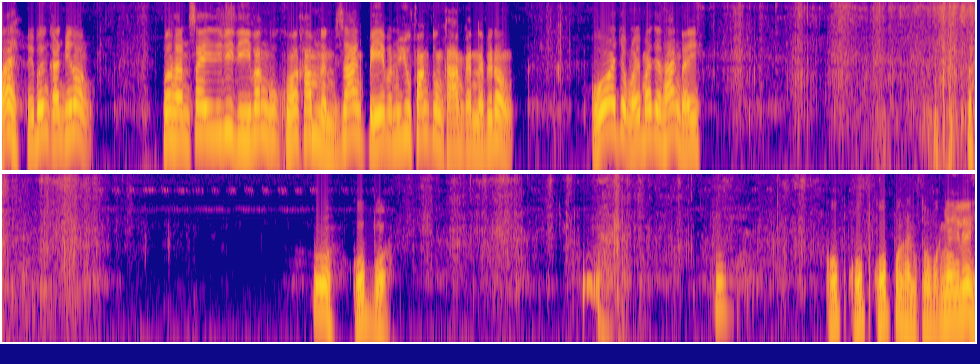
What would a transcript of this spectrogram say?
ไปไปเบิ่งกันพี่น้องเบิ่งหันใส่ดีๆฟังหัวคำนั่นสร้างเปมันอยู่ฟังตรงขามกันนะพี่น้องโอ้ยจังไรมาจะทางใดโอ้กบบ่กบกบกบเบิ่งหันตัวบักใหญ่เลย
